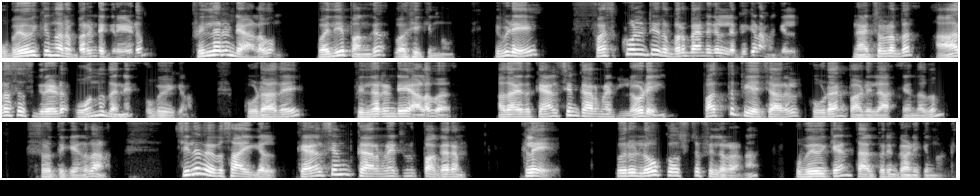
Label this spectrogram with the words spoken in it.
ഉപയോഗിക്കുന്ന റബ്ബറിന്റെ ഗ്രേഡും ഫില്ലറിന്റെ അളവും വലിയ പങ്ക് വഹിക്കുന്നു. ഇവിടെ ഫസ്റ്റ് ക്വാളിറ്റി റബ്ബർ ബാൻഡുകൾ ലഭിക്കണമെങ്കിൽ natural rubber R S S grade ഒന്ന് തന്നെ ഉപയോഗിക്കണം. കൂടാതെ ഫില്ലറിന്റെ അളവ് അതായത് കാൽസ്യം കാർബണേറ്റ് ലോഡിംഗ് പത്ത് പി എച്ച് ആറിൽ കൂടാൻ പാടില്ല എന്നതും ശ്രദ്ധിക്കേണ്ടതാണ്. ചില വ്യവസായികൾ കാൽസ്യം കാർബണേറ്റിന് പകരം ക്ലേ ഒരു ലോ കോസ്റ്റ് ഫില്ലറാണ് ഉപയോഗിക്കാൻ താല്പര്യം കാണിക്കുന്നുണ്ട്.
